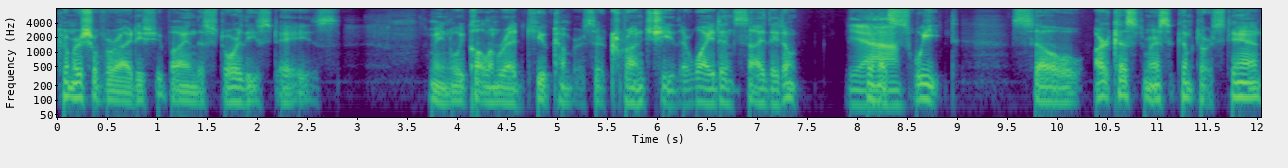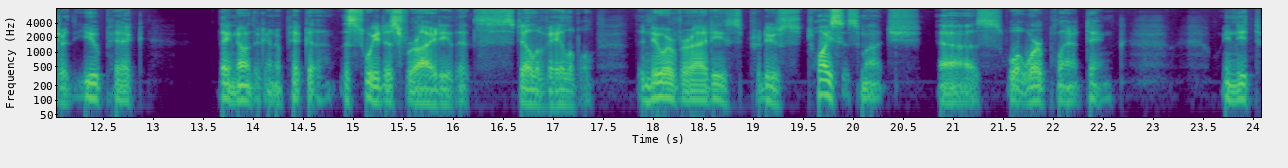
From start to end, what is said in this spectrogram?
commercial varieties you buy in the store these days. I mean, we call them red cucumbers. They're crunchy. They're white inside. They don't. Yeah. They're not sweet. So our customers that come to our stand or the you pick, they know they're going to pick a, the sweetest variety that's still available. The newer varieties produce twice as much as what we're planting. We need to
